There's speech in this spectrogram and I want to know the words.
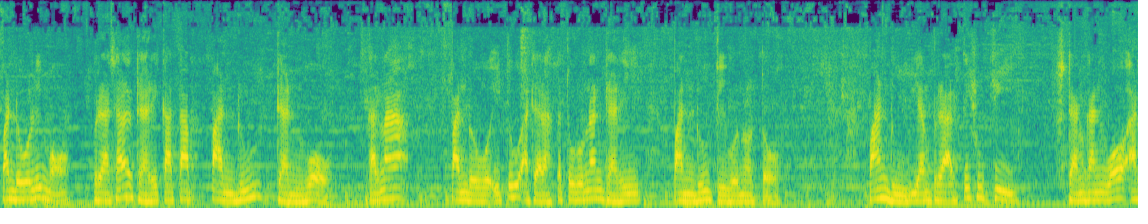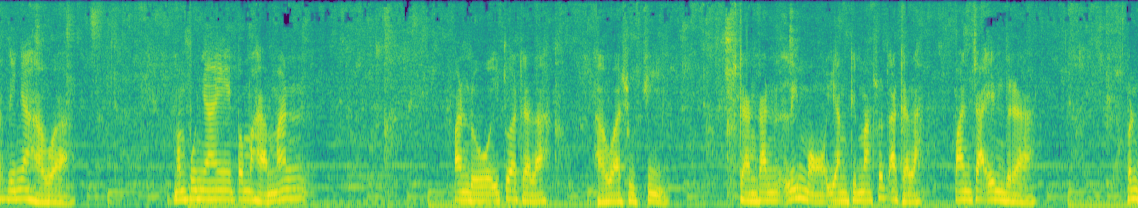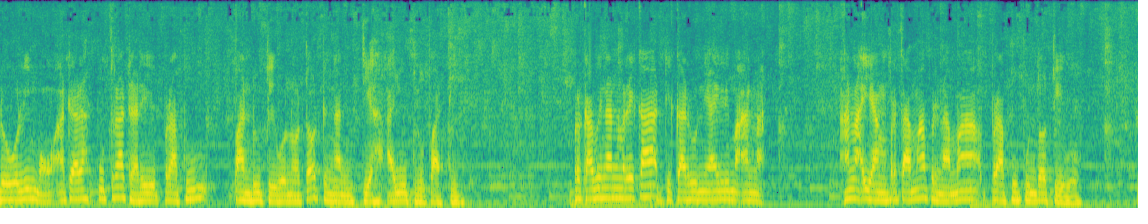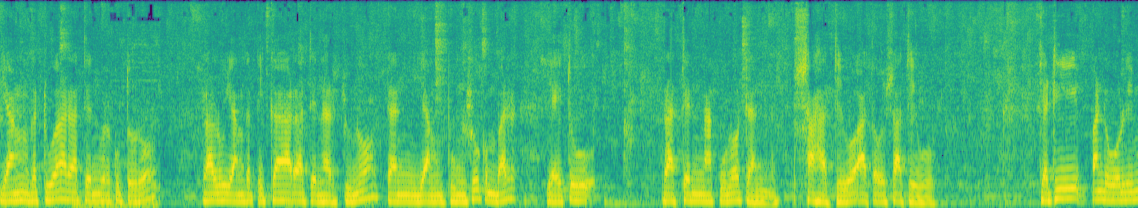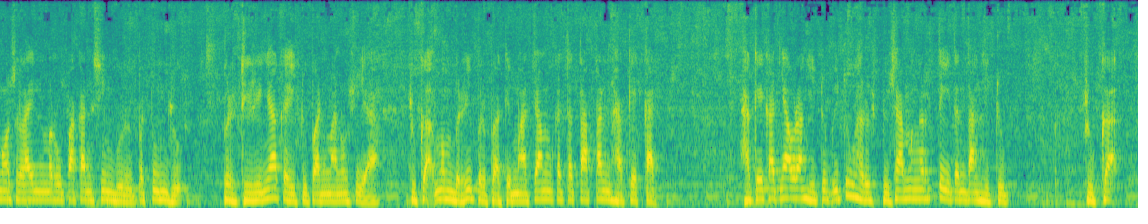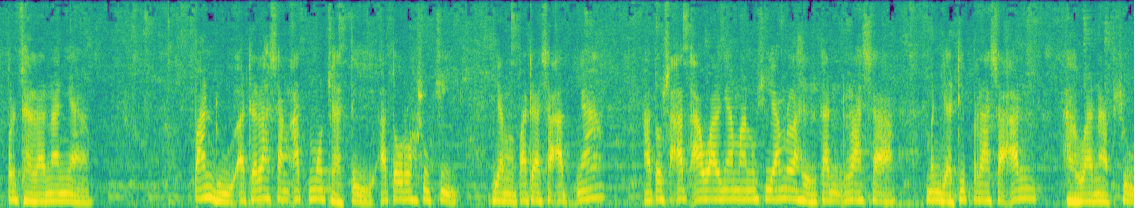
Pandowo Limo berasal dari kata Pandu dan Wo karena Pandowo itu adalah keturunan dari Pandu Dewonoto. Pandu yang berarti suci, sedangkan Wo artinya hawa. Mempunyai pemahaman Pandowo itu adalah hawa suci. Sedangkan limo yang dimaksud adalah panca indera Pendowo Limo adalah putra dari Prabu Pandu Dewonoto dengan Diah Ayu Drupadi. Perkawinan mereka dikaruniai lima anak. Anak yang pertama bernama Prabu Puntodewo, yang kedua Raden Werkudara, lalu yang ketiga Raden Harjuno, dan yang bungsu kembar yaitu Raden Nakulo dan Sahadewo atau Sadewo. Jadi Pandowo Limo selain merupakan simbol petunjuk berdirinya kehidupan manusia, juga memberi berbagai macam ketetapan hakikat. Hakikatnya orang hidup itu harus bisa mengerti tentang hidup, juga perjalanannya. Pandu adalah sang atmo jati atau roh suci yang pada saatnya atau saat awalnya manusia melahirkan rasa menjadi perasaan hawa nafsu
